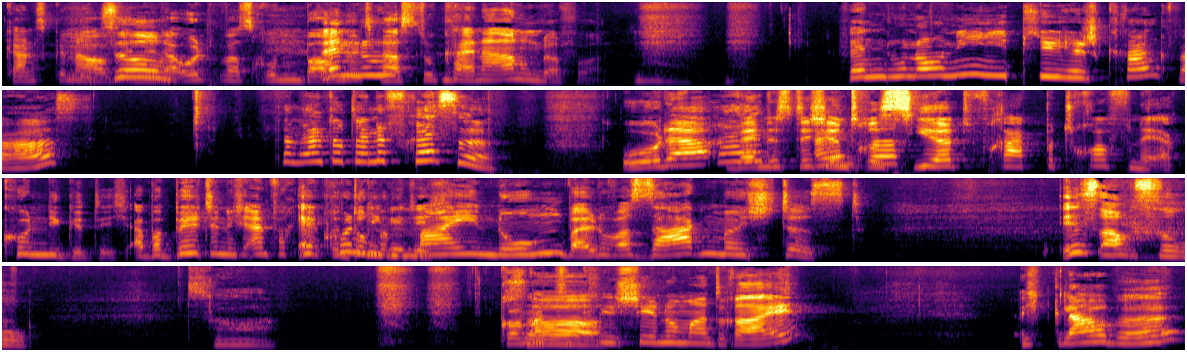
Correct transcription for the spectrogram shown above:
Ganz genau, So. wenn dir da unten was rumbaumelt, du- hast du keine Ahnung davon. Wenn du noch nie psychisch krank warst, dann halt doch deine Fresse. Oder, wenn es dich Halt interessiert, frag Betroffene, erkundige dich. Aber bilde nicht einfach irgendeine Erkundige dumme dich. Meinung, weil du was sagen möchtest. Ist auch so. So. Kommen wir So. zu Klischee Nummer drei. Ich glaube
